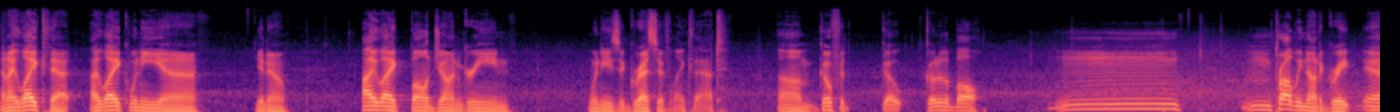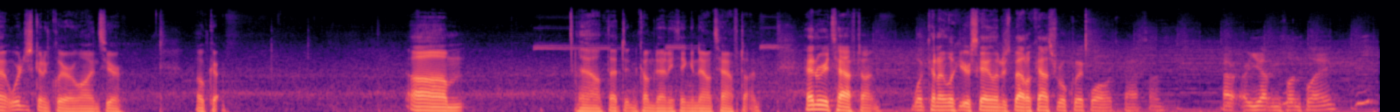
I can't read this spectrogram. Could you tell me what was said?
and I like that. I like when he, uh, you know, I like Ball John Green when he's aggressive like that. Um, go for, go, go to the ball. Mm, mm, probably not a great. Uh, we're just going to clear our lines here. Okay. Um, now that didn't come to anything, and now it's halftime. Henry, it's halftime. What can I look at your Skylanders Battlecast real quick while it's halftime? How, are you having fun playing? He thinks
